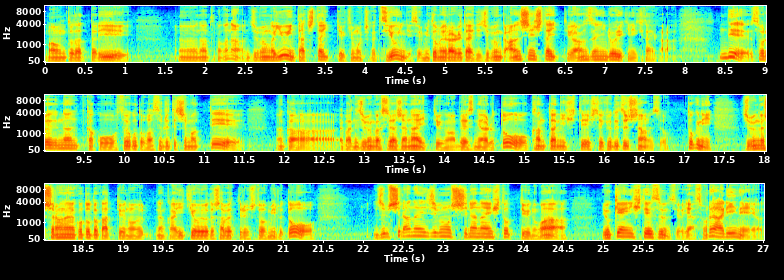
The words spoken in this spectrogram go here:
マウントだったり、うん、なんていうのかな、自分が優位に立ちたいっていう気持ちが強いんですよ。認められたいって、自分が安心したいっていう安全領域に行きたいから。で、それでなんかこう、そういうことを忘れてしまって、なんか、やっぱね、自分が幸せじゃないっていうのがベースにあると、簡単に否定して拒絶しちゃうんですよ。特に自分が知らないこととかっていうのを、なんか勢いよと喋ってる人を見ると、知らない自分を知らない人っていうのは、余計に否定するんですよ。いや、それありえねえよ。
